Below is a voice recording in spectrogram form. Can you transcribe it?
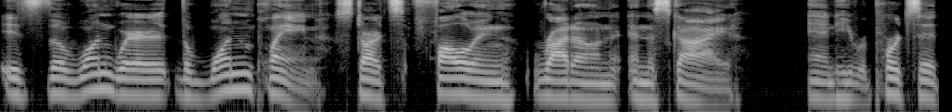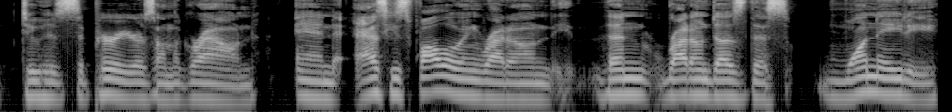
it's the one where the one plane starts following Radon in the sky and he reports it to his superiors on the ground. And as he's following Radon, then Radon does this 180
